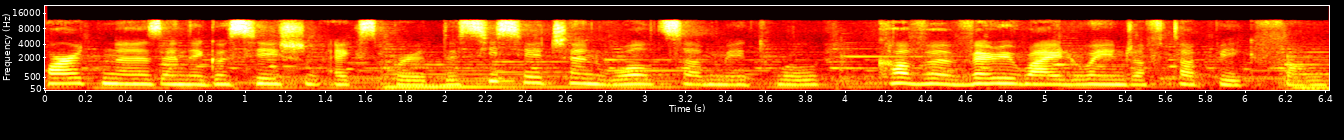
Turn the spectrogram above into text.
partners and negotiation experts, the CCHN World Summit will cover a very wide range of topics from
